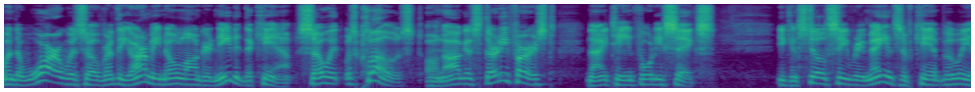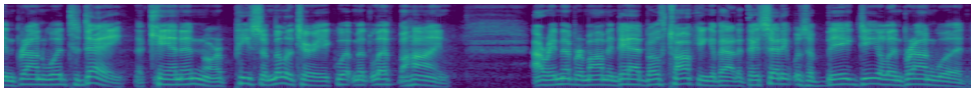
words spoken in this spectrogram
When the war was over, the Army no longer needed the camp, so it was closed on August 31, 1946. You can still see remains of Camp Bowie in Brownwood today, a cannon or a piece of military equipment left behind. I remember mom and dad both talking about it. They said it was a big deal in Brownwood.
